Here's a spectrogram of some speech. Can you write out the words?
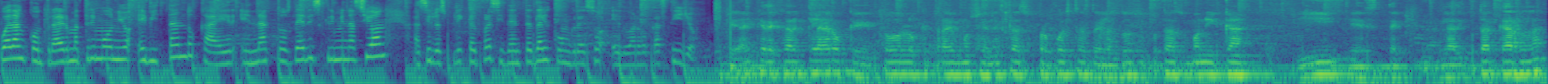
puedan contraer matrimonio evitando caer en actos de discriminación, así lo explica el presidente del Congreso, Eduardo Castillo. Hay que dejar claro que todo lo que traemos en estas propuestas de las dos diputadas, Mónica y este, la diputada Carla,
